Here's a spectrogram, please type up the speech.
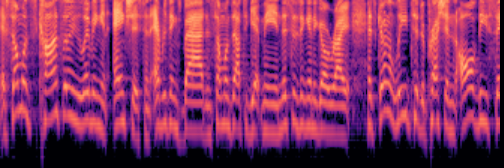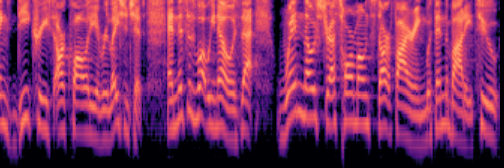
If someone's constantly living in anxious and everything's bad and someone's out to get me and this isn't going to go right, it's going to lead to depression and all of these things decrease our quality of relationships. And this is what we know is that when those stress hormones start firing within the body to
